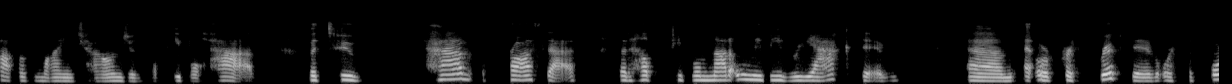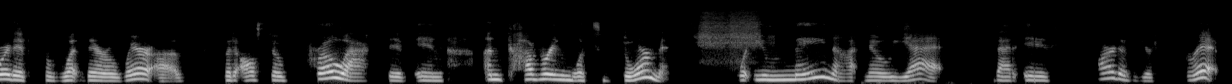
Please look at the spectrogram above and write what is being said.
top of mind challenges that people have, but to have a process that helps people not only be reactive um, or prescriptive or supportive to what they're aware of, but also proactive in uncovering what's dormant what you may not know yet that is part of your script,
